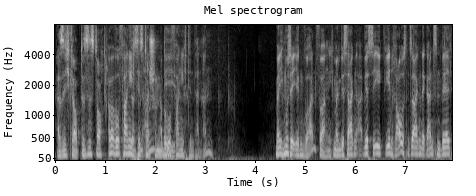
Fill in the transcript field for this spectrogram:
Also ich glaube, das ist doch. Aber wo fange ich denn an? Aber wo fange ich denn dann an? Ich muss ja irgendwo anfangen. Ich meine, wir sagen, wir gehen raus und sagen der ganzen Welt,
